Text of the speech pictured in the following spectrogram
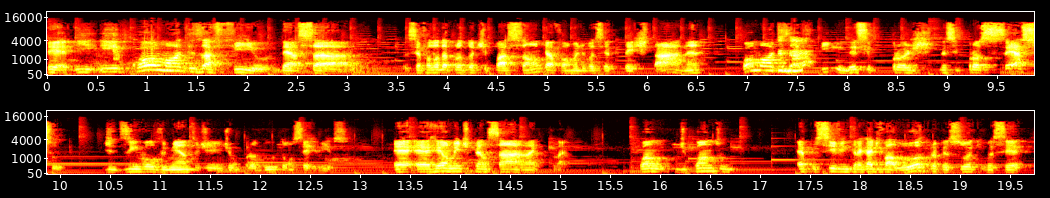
E, e, e, qual é o maior desafio dessa você falou da prototipação, que é a forma de você testar, né? Qual o maior uhum. desafio desse, desse processo de desenvolvimento de, de um produto ou um serviço? É, é realmente pensar de quanto é possível entregar de valor para a pessoa que você,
